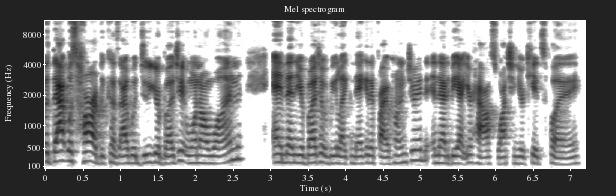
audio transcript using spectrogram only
But that was hard because I would do your budget one on one, and then your budget would be like negative 500, and that'd be at your house watching your kids play.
